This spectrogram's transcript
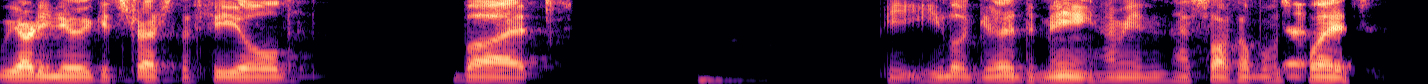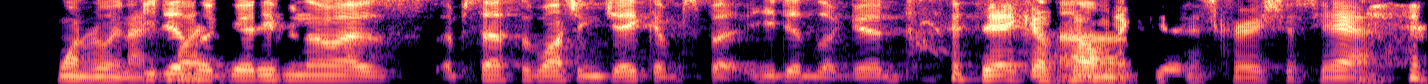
we already knew he could stretch the field, but he, he looked good to me. I mean, I saw a couple of his yeah. plays. One really nice. He did play. look good, even though I was obsessed with watching Jacobs, but he did look good. Jacob, oh my goodness gracious, yeah.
